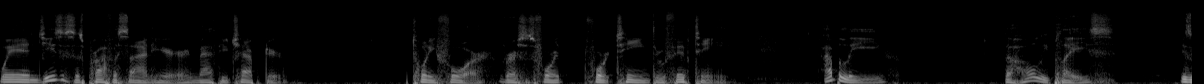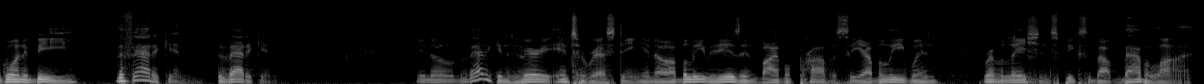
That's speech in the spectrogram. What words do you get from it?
when Jesus is prophesying here in Matthew chapter 24, verses 4, 14 through 15, I believe the holy place is going to be the Vatican. The Vatican. You know, the Vatican is very interesting. You know, I believe it is in Bible prophecy. I believe when Revelation speaks about Babylon,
